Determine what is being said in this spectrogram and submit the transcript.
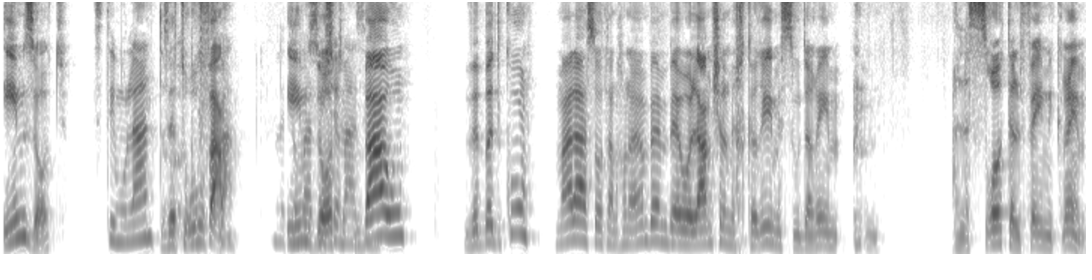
עם זאת, סטימולנט זה תרופה. עם זאת, באו ובדקו. מה לעשות, אנחנו היום בעולם של מחקרים מסודרים על עשרות אלפי מקרים.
